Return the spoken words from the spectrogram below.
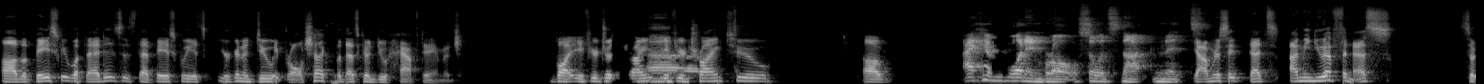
Uh, but basically what that is is that basically it's you're gonna do a brawl check, but that's gonna do half damage. But if you're just trying if you're Uh. trying to uh I have one in brawl, so it's not. It's... yeah, I'm gonna say that's I mean you have finesse. So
